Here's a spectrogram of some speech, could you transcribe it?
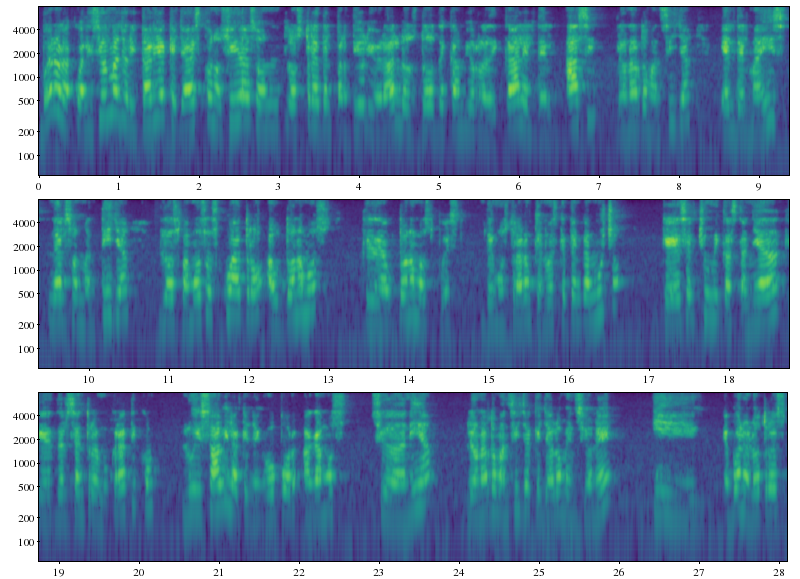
Bueno, la coalición mayoritaria que ya es conocida son los tres del Partido Liberal, los dos de Cambio Radical, el del ASI, Leonardo Mancilla, el del maíz, Nelson Mantilla, los famosos cuatro autónomos, que de autónomos pues demostraron que no es que tengan mucho, que es el Chumi Castañeda, que es del Centro Democrático, Luis Ávila, que llegó por Hagamos Ciudadanía, Leonardo Mancilla, que ya lo mencioné, y eh, bueno, el otro es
